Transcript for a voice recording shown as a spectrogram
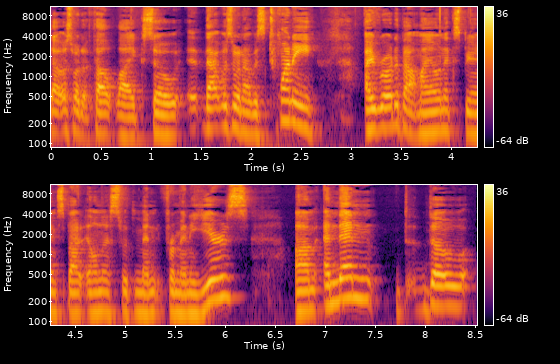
That was what it felt like. So eh, that was when I was 20. I wrote about my own experience about illness with men for many years. Um, and then, though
